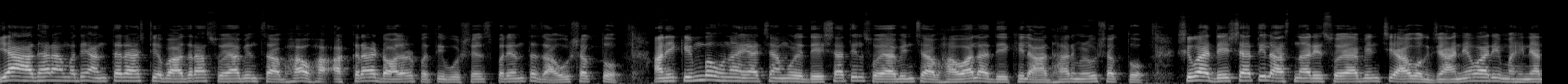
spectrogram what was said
या आधारामध्ये आंतरराष्ट्रीय बाजारात सोयाबीनचा भाव हा अकरा डॉलर प्रतिबुशेल्सपर्यंत जाऊ शकतो. आणि किंबहुना याच्यामुळे देशातील सोयाबीनच्या भावाला देखील आधार मिळू शकतो. शिवाय देशातील असणारी सोयाबीनची आवक जानेवारी महिन्यात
